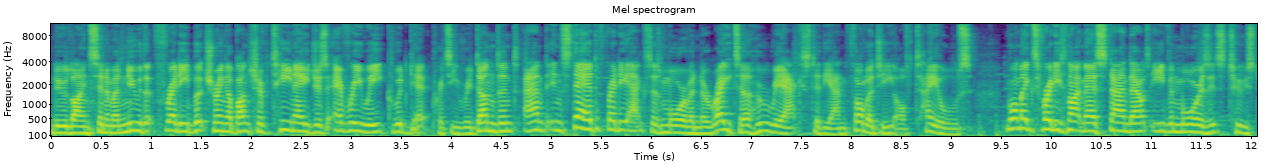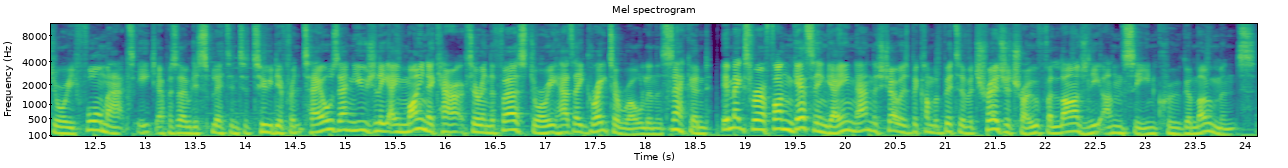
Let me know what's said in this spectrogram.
New Line Cinema knew that Freddy butchering a bunch of teenagers every week would get pretty redundant, and instead, Freddy acts as more of a narrator who reacts to the anthology of tales. What makes Freddy's Nightmares stand out even more is its two story format. Each episode is split into two different tales, and usually a minor character in the first story has a greater role in the second. It makes for a fun guessing game, and the show has become a bit of a treasure trove for largely unseen Krueger moments.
